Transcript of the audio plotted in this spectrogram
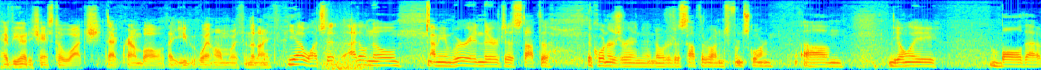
Have you had a chance to watch that ground ball that you went home with in the ninth? Yeah, I watched it. I don't know. I mean, we're in there to stop the the corners are in in order to stop the runs from scoring. Um, the only ball that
